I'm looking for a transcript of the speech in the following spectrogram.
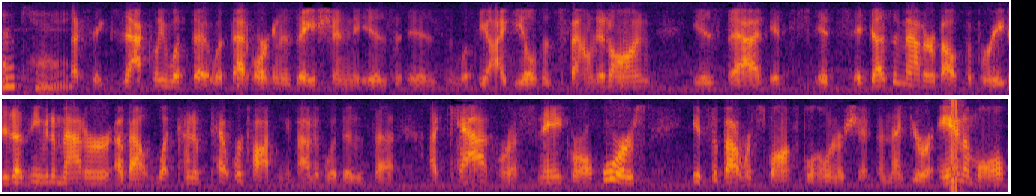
okay. That's exactly what the what that organization is is what the ideals it's founded on is that it's it's it doesn't matter about the breed. It doesn't even matter about what kind of pet we're talking about, if whether it's a, a cat or a snake or a horse. It's about responsible ownership and that your animal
